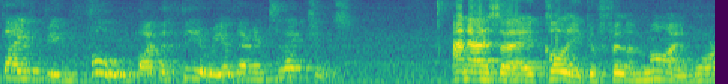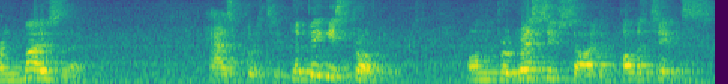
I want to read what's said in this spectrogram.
They've been fooled by the theory of their intellectuals. And as a colleague of Phil and mine, Warren Mosler, has put it, the biggest problem on the progressive side of politics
